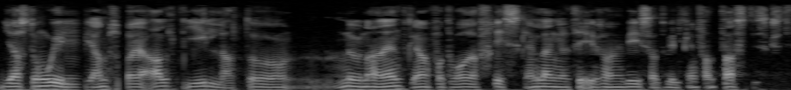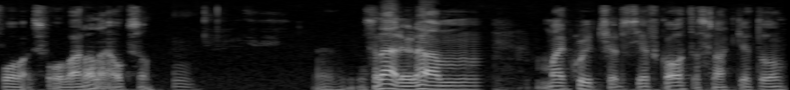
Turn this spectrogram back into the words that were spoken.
Justin Williams har jag alltid gillat och nu när han äntligen har fått vara frisk en längre tid så har han visat vilken fantastisk tvåvägsforward han är också. Mm. Eh, sen är det ju det här Mike Richards, Jeff Carter-snacket och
